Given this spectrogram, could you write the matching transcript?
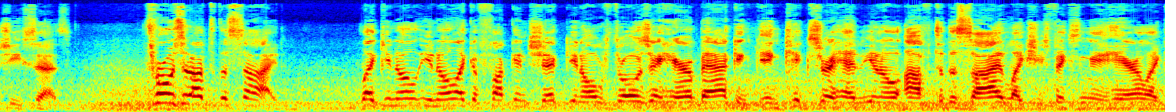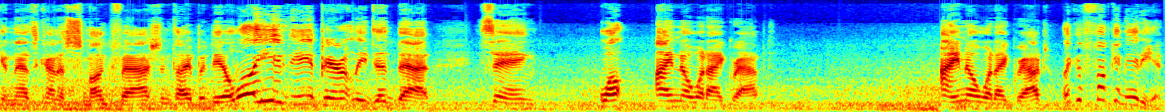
she says. Throws it out to the side. Like, you know, you know, like a fucking chick, you know, throws her hair back and, and kicks her head, you know, off to the side, like she's fixing her hair, like in that kind of smug fashion type of deal. Well, he, he apparently did that, saying, Well, I know what I grabbed. I know what I grabbed. Like a fucking idiot.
